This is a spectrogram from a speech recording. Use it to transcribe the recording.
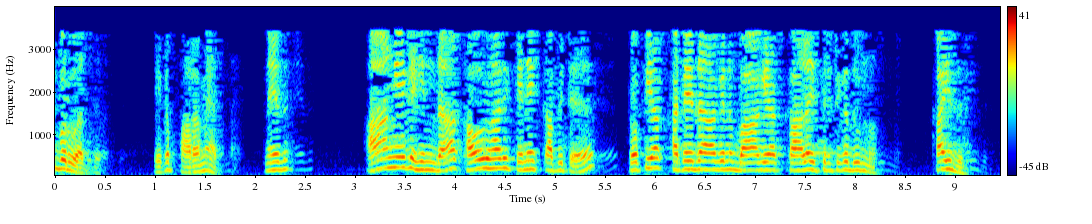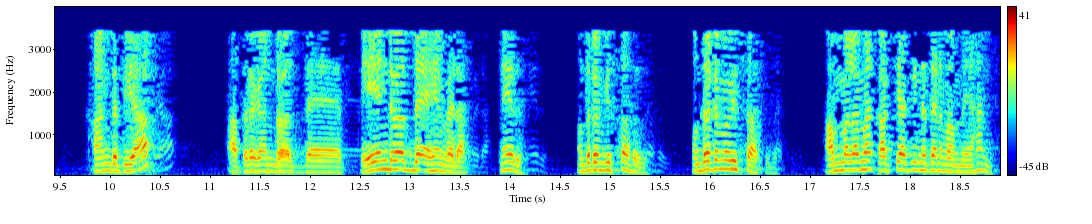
බොරුවක්ද? ඒක පරම ඇත්ත. නේද? ආන් ඒක හින්දා කවුරු හරි කෙනෙක් අපිට ටොපියක් කටේ දාගෙන භාගයක් කාලා ඉතිරි ටික දුන්නොත් කයිද? ඛණ්ඩ තියා අතර ගන්නවත් බෑ පේන්නවත් බෑ එහෙම වැඩක්. නේද? හොඳටම විශ්වාසද? හොඳටම විශ්වාසද? අම්මලම කට්ටියක් ඉන්න තැන මම මේ අහන්නේ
